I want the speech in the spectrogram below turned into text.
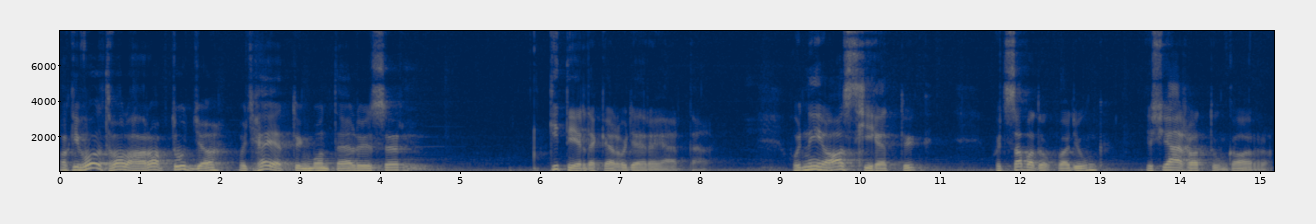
Aki volt valaha rab, tudja, hogy helyettünk mondta először, kit érdekel, hogy erre jártál. Hogy néha azt hihettük, hogy szabadok vagyunk, és járhattunk arra.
